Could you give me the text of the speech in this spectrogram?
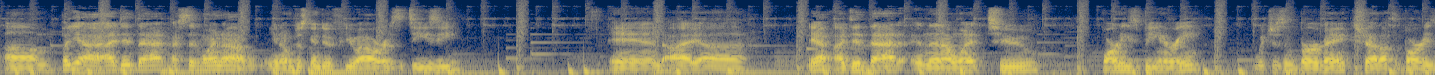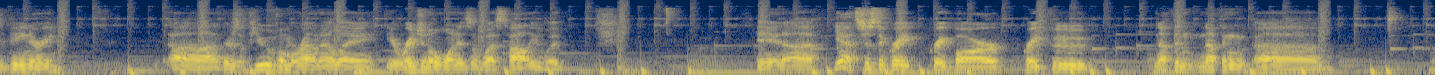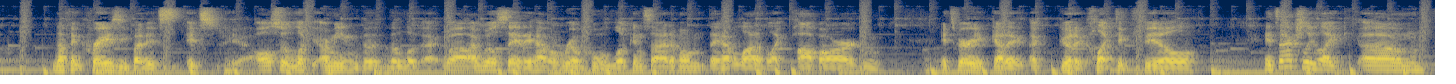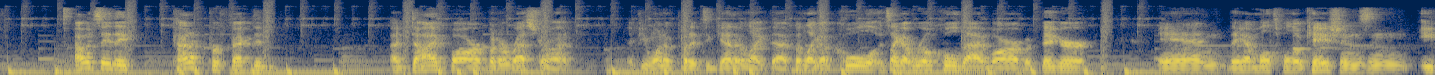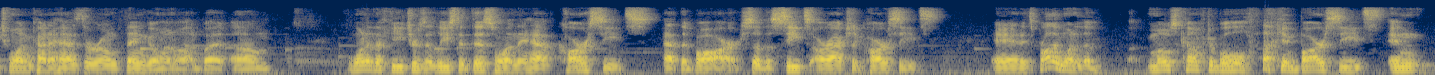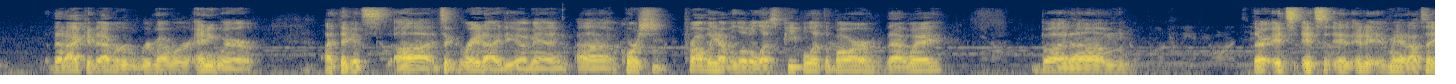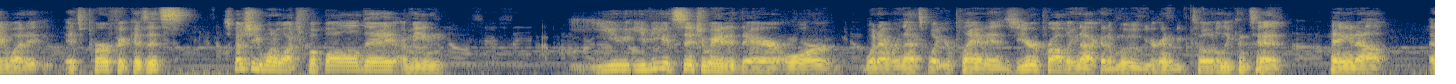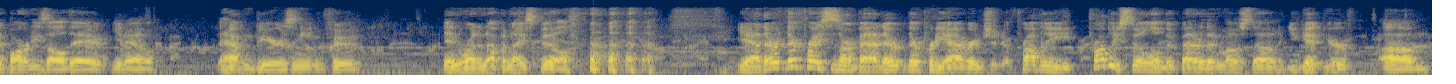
Um, but yeah, I did that. I said, why not? You know, I'm just gonna do a few hours. It's easy. And I, uh, yeah, I did that, and then I went to Barney's Beanery, which is in Burbank. Shout out to Barney's Beanery. Uh, there's a few of them around LA. The original one is in West Hollywood. And uh, yeah, it's just a great, great bar, great food. Nothing, nothing. Uh, nothing crazy, but it's it's also look. I mean, the the look. Well, I will say they have a real cool look inside of them. They have a lot of like pop art, and it's very got a, a good eclectic feel. It's actually like um, I would say they kind of perfected a dive bar, but a restaurant. If you want to put it together like that, but like a cool, it's like a real cool dive bar, but bigger and they have multiple locations, and each one kind of has their own thing going on. But um, one of the features, at least at this one, they have car seats at the bar, so the seats are actually car seats, and it's probably one of the most comfortable fucking bar seats in that I could ever remember anywhere. I think it's uh, it's a great idea, man. Uh, of course, you probably have a little less people at the bar that way, but um, there it's it's it, it, it, man i'll tell you what it, it's perfect because it's especially you want to watch football all day i mean you if you get situated there or whatever and that's what your plan is you're probably not going to move you're going to be totally content hanging out at barney's all day you know having beers and eating food and running up a nice bill yeah their their prices aren't bad they're they're pretty average probably probably still a little bit better than most though you get your um,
